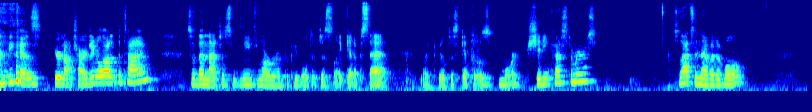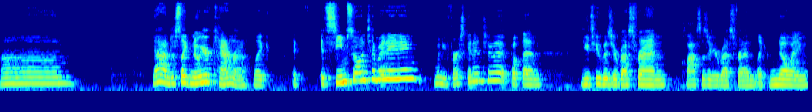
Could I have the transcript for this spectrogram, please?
because you're not charging a lot at the time. So then that just leaves more room for people to just like get upset. Like you'll just get those more shitty customers. So that's inevitable. Um yeah, and just like know your camera. Like it it seems so intimidating when you first get into it, but then YouTube is your best friend, classes are your best friend, like knowing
